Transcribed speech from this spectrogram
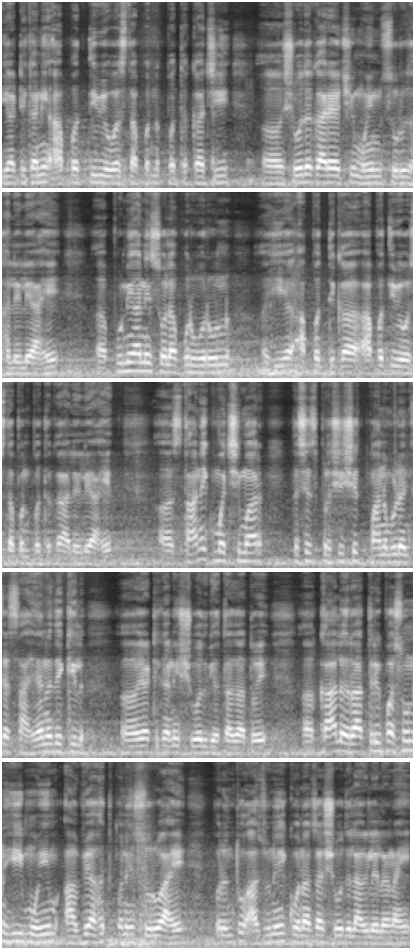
या ठिकाणी आपत्ती व्यवस्थापन पथकाची शोधकार्याची मोहीम सुरू झालेली आहे. पुणे आणि सोलापूरवरून ही आपत्ती का आपत्ती व्यवस्थापन पथकं आलेली आहेत. स्थानिक मच्छीमार तसेच प्रशिक्षित पाणबुड्यांच्या सहाय्यानं देखील या ठिकाणी शोध घेतला जातो आहे काल रात्रीपासून ही मोहीम अव्याहतपणे सुरू आहे परंतु अजूनही कोणाचा शोध लागलेला नाही.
